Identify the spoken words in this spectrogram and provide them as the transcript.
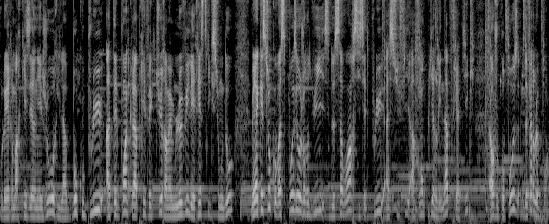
Vous l'avez remarqué ces derniers jours, il a beaucoup plu, à tel point que la préfecture a même levé les restrictions d'eau. Mais la question qu'on va se poser aujourd'hui, c'est de savoir si cette pluie a suffi à remplir les nappes phréatiques. Alors je vous propose de faire le point.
